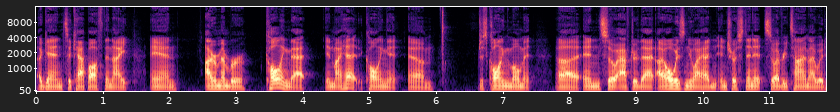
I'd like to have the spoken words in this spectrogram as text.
again to cap off the night, and I remember calling that in my head, calling it, um, just calling the moment. Uh, and so after that, I always knew I had an interest in it. So every time I would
